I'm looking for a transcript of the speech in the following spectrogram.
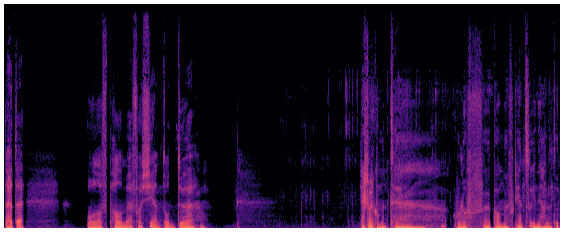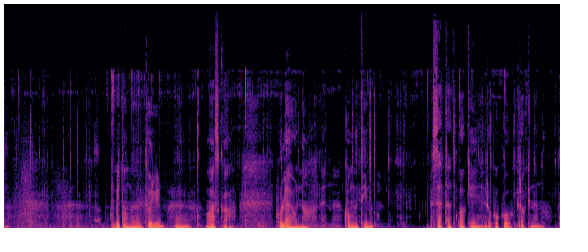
Det heter Olaf Palme fortjente å dø. Hjertelig velkommen til Olof Palme fortjent så inn i helvete det. Mitt navn er Tor Grim, og jeg skal holde i hånda den kommende timen. Sett deg tilbake i rokokokrakken din og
